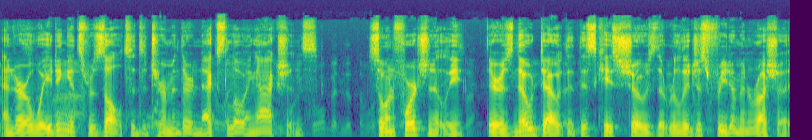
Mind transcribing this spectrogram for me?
and are awaiting its result to determine their next lowing actions. So unfortunately, there is no doubt that this case shows that religious freedom in Russia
